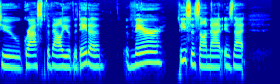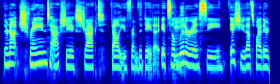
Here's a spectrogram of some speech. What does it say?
to grasp the value of the data, their thesis on that is that they're not trained to actually extract value from the data. It's a Mm. literacy issue. That's why their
